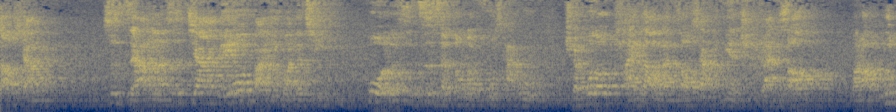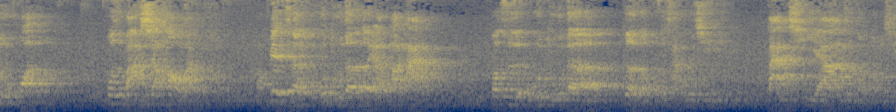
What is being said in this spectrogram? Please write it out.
烧箱，是怎样呢？是将没有反应完的气体或者是制成中的副产物，全部都排到燃烧箱里面去燃烧，把它无毒化。或是把它消耗完，变成无毒的二氧化碳，或是无毒的各种副产物气体、氮气啊这种东西，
